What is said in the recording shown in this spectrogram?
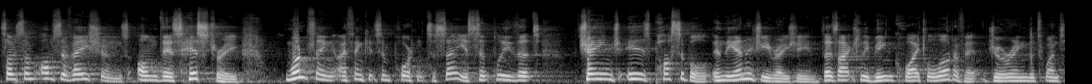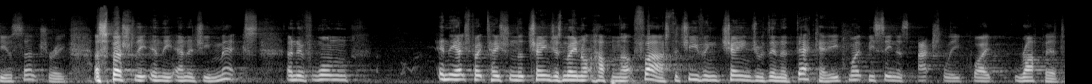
So, some observations on this history. One thing I think it's important to say is simply that change is possible in the energy regime. There's actually been quite a lot of it during the 20th century, especially in the energy mix. And if one, in the expectation that changes may not happen that fast, achieving change within a decade might be seen as actually quite rapid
